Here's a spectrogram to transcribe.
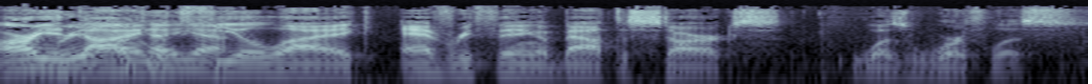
Arya Really? dying Okay, would yeah. feel like everything about the Starks was worthless.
